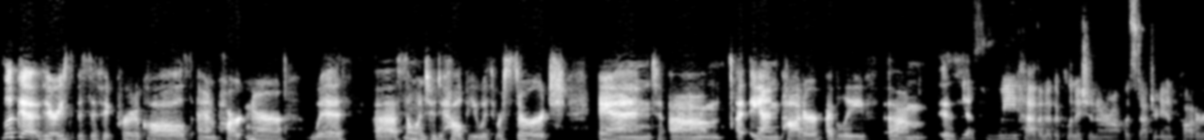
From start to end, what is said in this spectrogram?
look at very specific protocols and partner with uh, someone to, help you with research and um, Ann Potter, I believe, um, is. Yes, we have another clinician in our office, Dr. Ann Potter,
